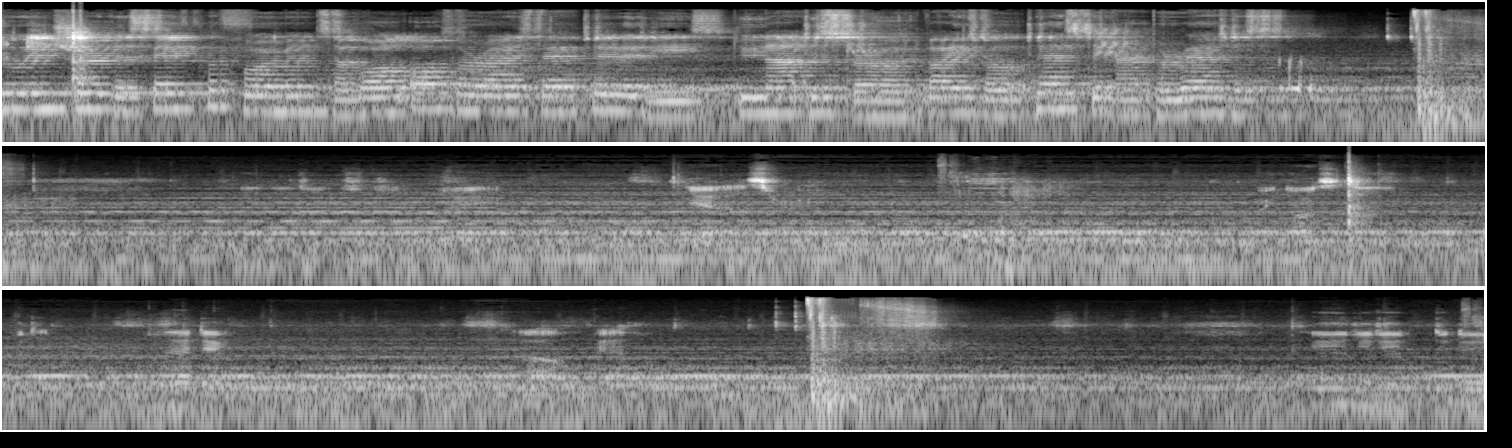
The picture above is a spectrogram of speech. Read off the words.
To ensure the safe performance of all authorized activities, do not destroy vital testing apparatus. Yeah, that's right. Wait, no, it's not. What did, what did I do? Oh, yeah. Do-do-do-do-do.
